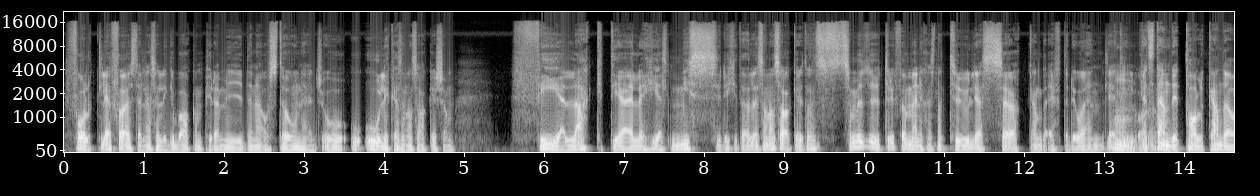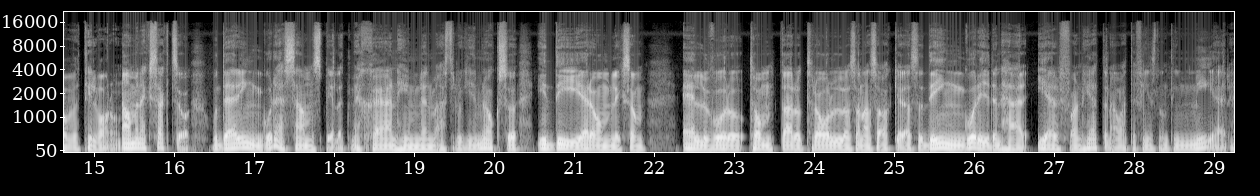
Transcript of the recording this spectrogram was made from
folkliga föreställningar som ligger bakom pyramiderna och Stonehenge och, och olika sådana saker som felaktiga eller helt missriktade eller sådana saker, utan som ett uttryck för människans naturliga sökande efter det oändliga mm, tillvaron. Ett ständigt tolkande av tillvaron. Ja, men exakt så. Och där ingår det här samspelet med stjärnhimlen, med astrologin, men också idéer om liksom älvor och tomtar och troll och sådana saker. Alltså det ingår i den här erfarenheten av att det finns någonting mer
